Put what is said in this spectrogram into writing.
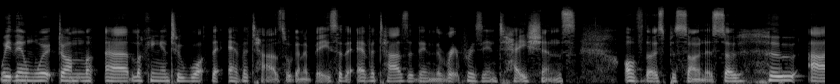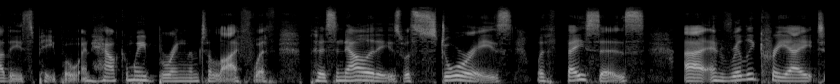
we then worked on uh, looking into what the avatars were going to be. So the avatars are then the representations of those personas. So who are these people and how can we bring them to life with personalities, with stories, with faces, uh, and really create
